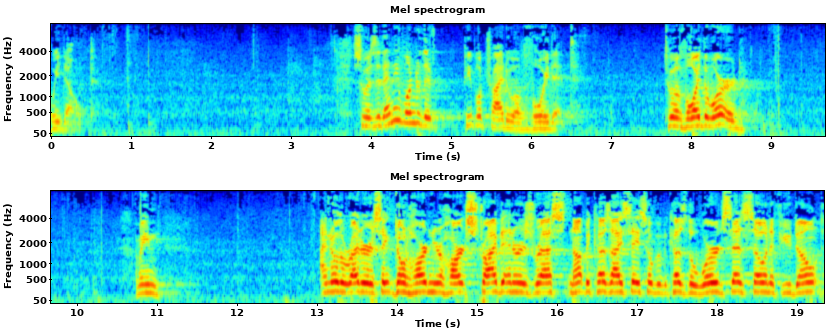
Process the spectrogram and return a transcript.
we don't. So is it any wonder that people try to avoid it? To avoid the word? I mean, I know the writer is saying, don't harden your heart, strive to enter his rest, not because I say so, but because the word says so, and if you don't,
